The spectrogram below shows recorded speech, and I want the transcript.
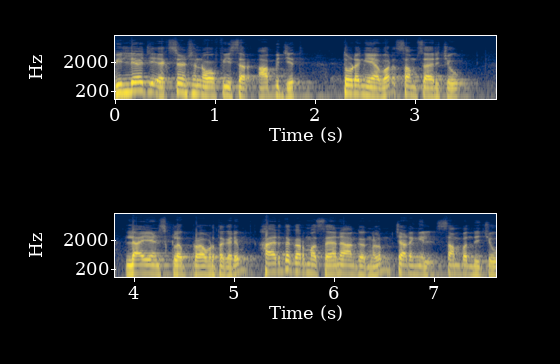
village extension officer Abhijith തുടങ്ങിയവർ സംസാരിച്ചു. ലയൺസ് ക്ലബ് പ്രവർത്തകരും ഹരിതകർമ്മ സേനാംഗങ്ങളും ചടങ്ങിൽ സംബന്ധിച്ചു.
